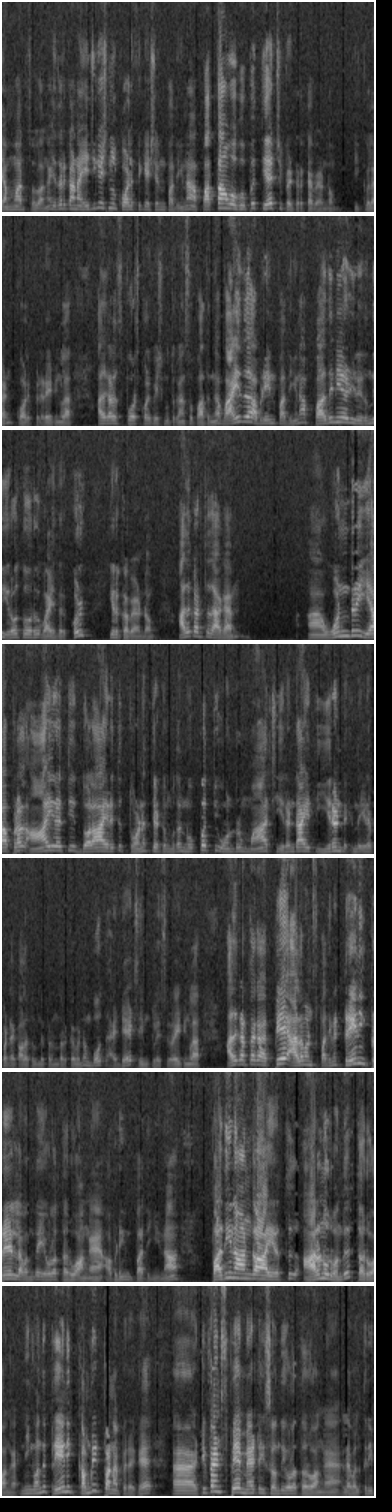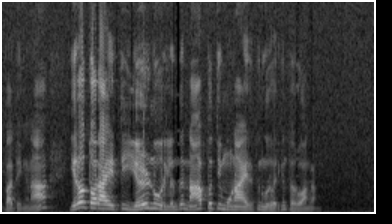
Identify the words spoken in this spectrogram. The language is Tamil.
எம்ஆர் சொல்லுவாங்க. இதற்கான எஜுகேஷனல் குவாலிஃபிகேஷன் பார்த்தீங்கன்னா பத்தாம் வகுப்பு தேர்ச்சி பெற்றிருக்க வேண்டும். ஈக்குவலன் குவாலிஃபைடு ரைட்டுங்களா அதுக்காக ஸ்போர்ட்ஸ் குவாலிஃபிகேஷன் கொடுத்துருக்காங்க. ஸோ பார்த்துங்க. வயது அப்படின்னு பார்த்தீங்கன்னா பதினேழிலிருந்து இருபத்தோரு வயதிற்குள் இருக்க வேண்டும். அதுக்கு அடுத்ததாக ஒன்று ஏப்ரல் ஆயிரத்தி தொள்ளாயிரத்தி தொண்ணூற்றி எட்டு முதல் முப்பத்தி ஒன்று மார்ச் இரண்டாயிரத்தி இரண்டு இந்த இடைப்பட்ட காலத்திலிருந்து பிறந்திருக்க வேண்டும். போத் டேட்ஸ் இன்க்ளூசிவ் ரைட்டுங்களா அதுக்கடுத்தாக பே அலவன்ஸ் பார்த்தீங்கன்னா ட்ரைனிங் பீரியடில் வந்து எவ்வளோ தருவாங்க அப்படின்னு பார்த்தீங்கன்னா பதினான்காயிரத்து அறநூறு வந்து தருவாங்க. நீங்கள் வந்து ட்ரைனிங் கம்ப்ளீட் பண்ண பிறகு டிஃபென்ஸ் பே மேட்ரிக்ஸ் வந்து எவ்வளோ தருவாங்க? லெவல் த்ரீ பார்த்தீங்கன்னா இருபத்தோராயிரத்தி எழுநூறுலேருந்து நாற்பத்தி மூணாயிரத்து நூறு வரைக்கும் தருவாங்க.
